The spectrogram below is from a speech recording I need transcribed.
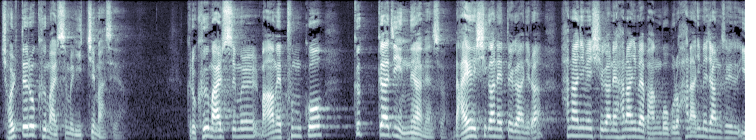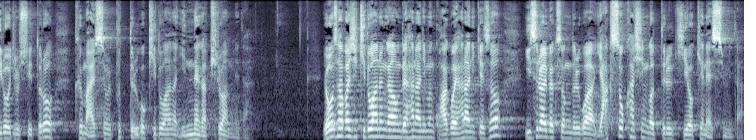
절대로 그 말씀을 잊지 마세요. 그리고 그 말씀을 마음에 품고 끝까지 인내하면서 나의 시간의 때가 아니라 하나님의 시간에 하나님의 방법으로 하나님의 장소에서 이루어질 수 있도록 그 말씀을 붙들고 기도하는 인내가 필요합니다. 여호사밭이 기도하는 가운데 하나님은 과거에 하나님께서 이스라엘 백성들과 약속하신 것들을 기억해냈습니다.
